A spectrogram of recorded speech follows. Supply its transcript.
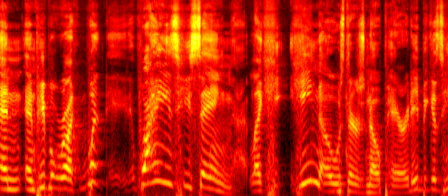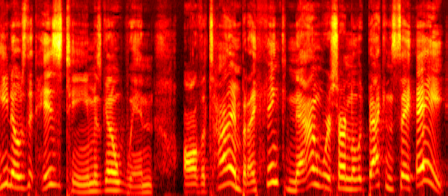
And and people were like, what? Why is he saying that? Like he he knows there's no parity because he knows that his team is going to win all the time. But I think now we're starting to look back and say, hey,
